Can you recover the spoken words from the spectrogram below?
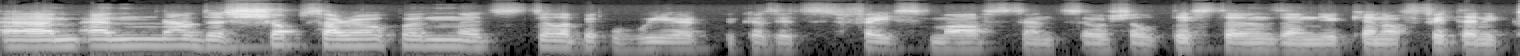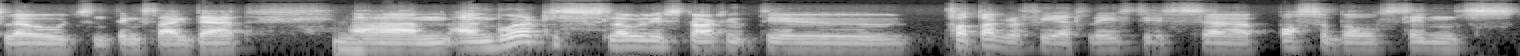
Um, and now the shops are open. It's still a bit weird because it's face masks and social distance and you cannot fit any clothes and things like that. Um, and work is slowly starting to photography at least is uh, possible since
